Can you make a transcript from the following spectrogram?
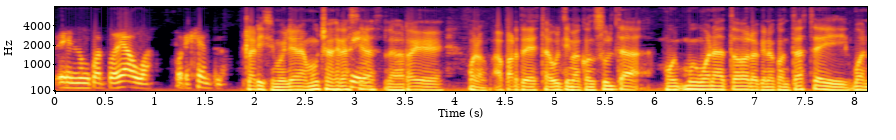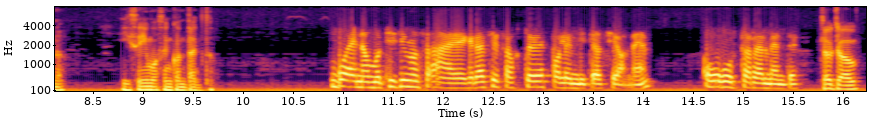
en un cuerpo de agua por ejemplo. Clarísimo, Ileana, muchas gracias. La verdad que, bueno, aparte de esta última consulta, muy, muy buena todo lo que nos contaste y bueno, y seguimos en contacto. Bueno, muchísimas eh, gracias a ustedes por la invitación. ¿eh? Un gusto realmente. Chao, chao.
